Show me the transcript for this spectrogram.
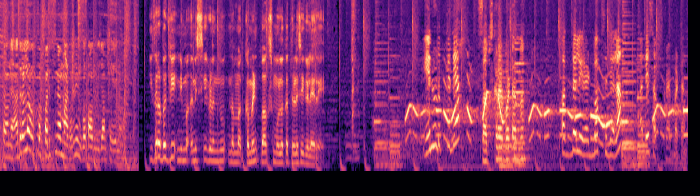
ಇಟ್ಟವನೇ ಅದ್ರೆಲ್ಲ ಒಂದು ಸ್ವಲ್ಪ ಪರಿಶೀಲನೆ ಮಾಡಿದ್ರೆ ನಿಮ್ಗೆ ಗೊತ್ತಾಗ ನಿಜಾಂಶ ಏನು. ಇದರ ಬಗ್ಗೆ ನಿಮ್ಮ ಅನಿಸಿಕೆಗಳನ್ನು ನಮ್ಮ ಕಮೆಂಟ್ ಬಾಕ್ಸ್ ಮೂಲಕ ತಿಳಿಸಿ ಗೆಳೆಯರೆ. ಏನ್ ಹುಡುಕ್ತಿದ್ಯಾ? ಸಬ್ಸ್ಕ್ರೈಬ್ ಬಟನ್ ಪಕ್ಕದಲ್ಲಿ ರೆಡ್ ಬಾಕ್ಸ್ ಇದೆಯಲ್ಲ ಅದೇ ಸಬ್ಸ್ಕ್ರೈಬ್ ಬಟನ್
